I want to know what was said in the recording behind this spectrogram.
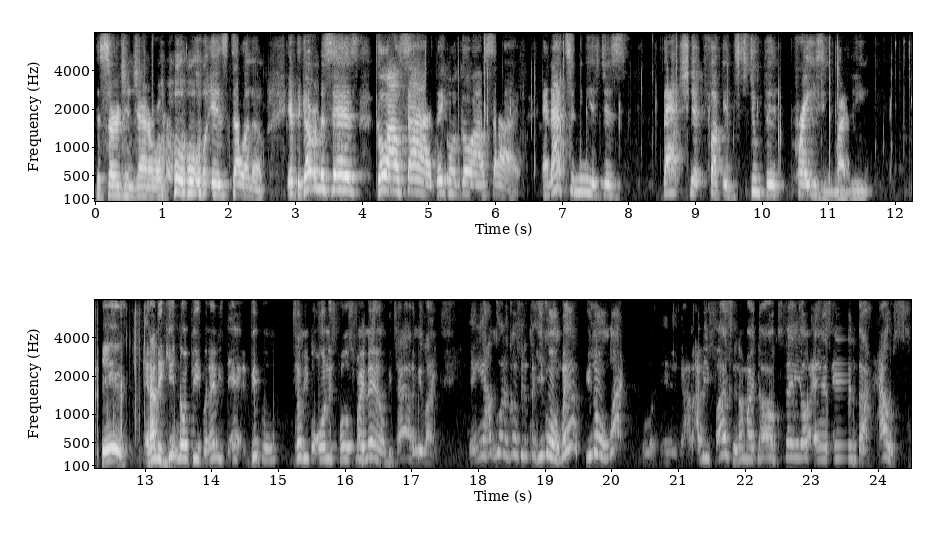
the Surgeon General is telling them. If the government says go outside, they're gonna go outside. And that to me is just batshit fucking stupid crazy, my G. Yeah, and I be getting on people, and they be people, some people on this post right now be tired of me like, yeah, I'm gonna go to the thing. You going where? You doing what? I, be fussing. I'm like, dog, stay your ass in the house.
